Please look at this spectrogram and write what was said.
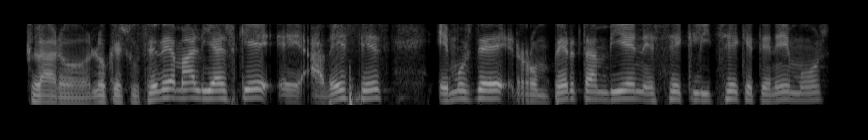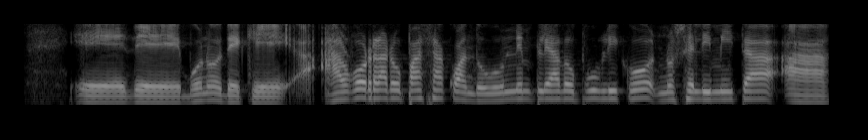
Claro, lo que sucede, Amalia, es que eh, a veces hemos de romper también ese cliché que tenemos eh, de, bueno, de que algo raro pasa cuando un empleado público no se limita a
